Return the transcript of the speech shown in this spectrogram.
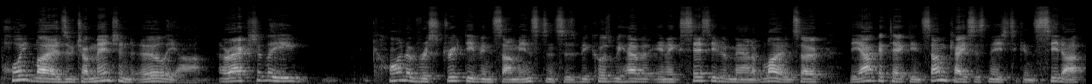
point loads, which I mentioned earlier, are actually kind of restrictive in some instances because we have an excessive amount of load. So the architect in some cases needs to consider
